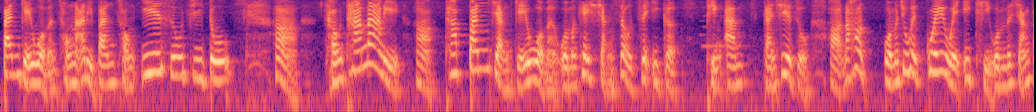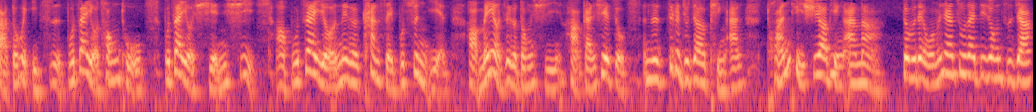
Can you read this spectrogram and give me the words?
颁给我们，从哪里颁？从耶稣基督，哈、从他那里哈，他颁奖给我们，我们可以享受这一个。平安，感谢主，好，然后我们就会归为一体，我们的想法都会一致，不再有冲突，不再有嫌隙啊，不再有那个看谁不顺眼，好，没有这个东西，好，感谢主，那这个就叫平安。团体需要平安呐，对不对？我们现在住在弟兄之家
